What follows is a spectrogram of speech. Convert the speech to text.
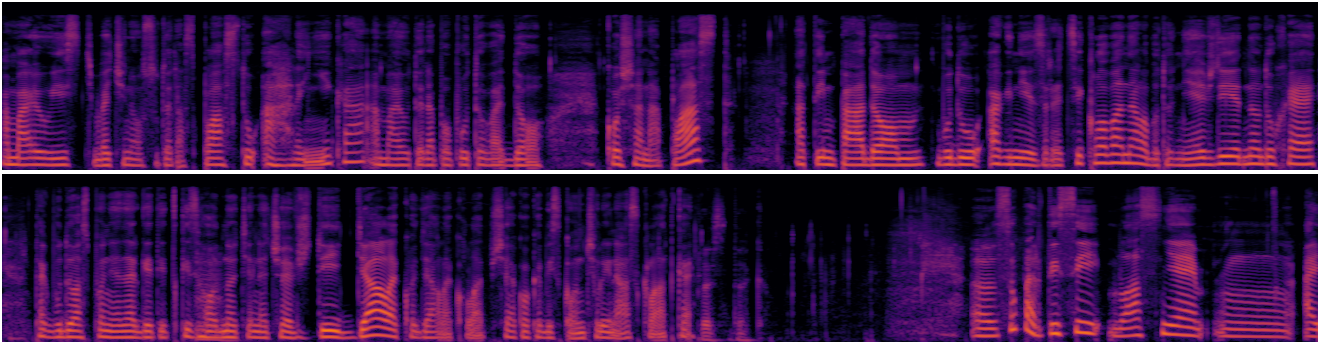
a majú ísť, väčšinou sú teda z plastu a hliníka a majú teda poputovať do koša na plast a tým pádom budú, ak nie zrecyklované, lebo to nie je vždy jednoduché, tak budú aspoň energeticky mhm. zhodnotené, čo je vždy ďaleko, ďaleko lepšie, ako keby skončili na skladke. Presne tak. E, super, ty si vlastne mm, aj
